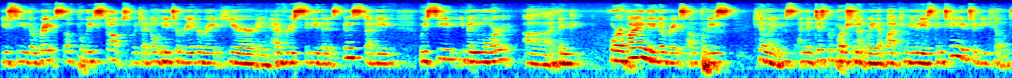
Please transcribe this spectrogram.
You see the rates of police stops, which I don't need to reiterate here in every city that it's been studied. We see even more, uh, I think, horrifyingly, the rates of police killings and the disproportionate way that black communities continue to be killed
